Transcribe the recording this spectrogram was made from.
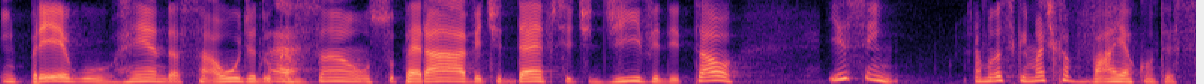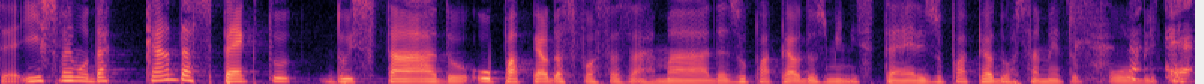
emprego, renda, saúde, educação, é. superávit, déficit, dívida e tal. E assim, a mudança climática vai acontecer. E isso vai mudar cada aspecto do Estado, o papel das Forças Armadas, o papel dos ministérios, o papel do orçamento público. É,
